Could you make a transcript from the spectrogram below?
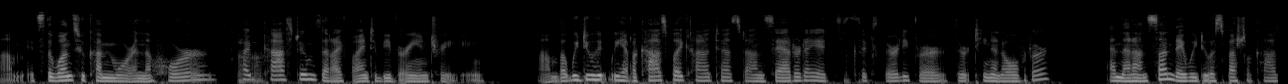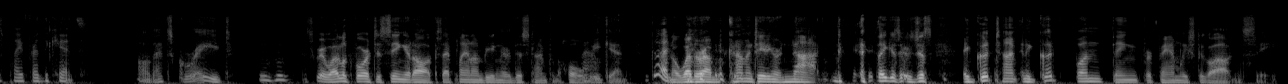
Um, it's the ones who come more in the horror type uh-huh. costumes that I find to be very intriguing. Um, but we do we have a cosplay contest on Saturday at okay. six thirty for thirteen and older, and then on Sunday we do a special cosplay for the kids. Oh, that's great. Mm-hmm. That's great. Well, I look forward to seeing it all because I plan on being there this time for the whole wow. weekend. Good. You know, whether I'm commentating or not, I think it was just a good time and a good fun thing for families to go out and see.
